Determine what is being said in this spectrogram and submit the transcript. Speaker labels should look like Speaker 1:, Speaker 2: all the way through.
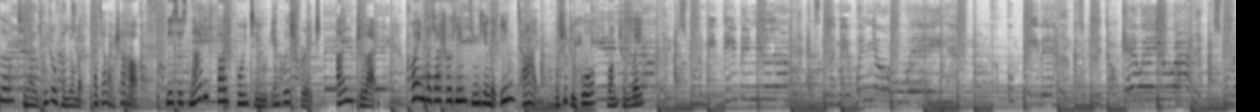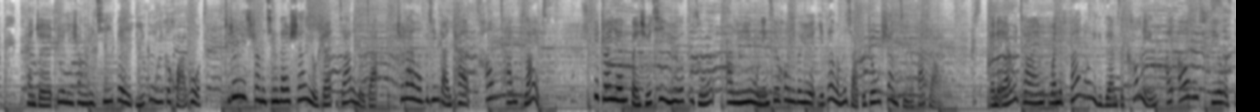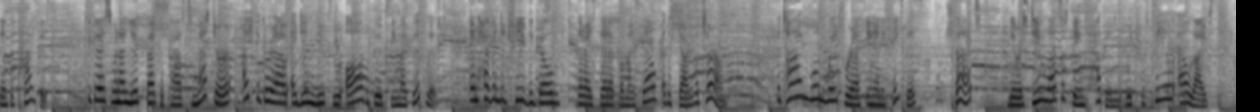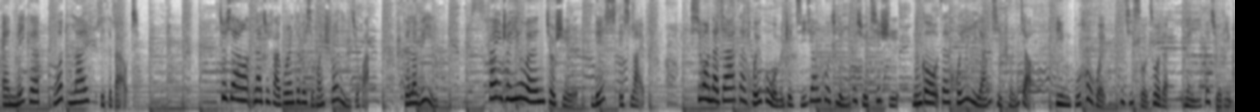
Speaker 1: Hello，亲爱的听众朋友们，大家晚上好。This is ninety five point two English Bridge. I'm July，欢迎大家收听今天的 In Time，我是主播王晨威。看着日历上的日期被一个一个划过，To Do List 上的清单删了又删，加了又加，July 我不禁感叹 How time flies。一转眼，本学期余额不足，二零一五年最后一个月也在我们的小步中上紧了发条。And every time when the final exams are coming, I always feel a sense of crisis. Because when I look back the past semester, I figure out I didn't look through all the books in my book list and haven't achieved the goals that I set up for myself at the start of a term. The time won't wait for us in any cases, but there are still lots of things happen which fulfill our lives and make up what life is about。就像那句法国人特别喜欢说的一句话 "C'est la vie"，翻译成英文就是 "This is life"。希望大家在回顾我们这即将过去的一个学期时，能够在回忆里扬起唇角，并不后悔自己所做的每一个决定。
